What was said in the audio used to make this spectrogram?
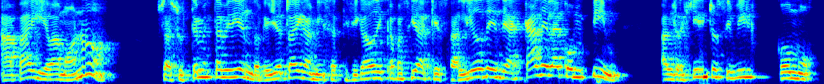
apague, vámonos. O sea, si usted me está pidiendo que yo traiga mi certificado de discapacidad que salió desde acá de la COMPIN al registro civil como,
